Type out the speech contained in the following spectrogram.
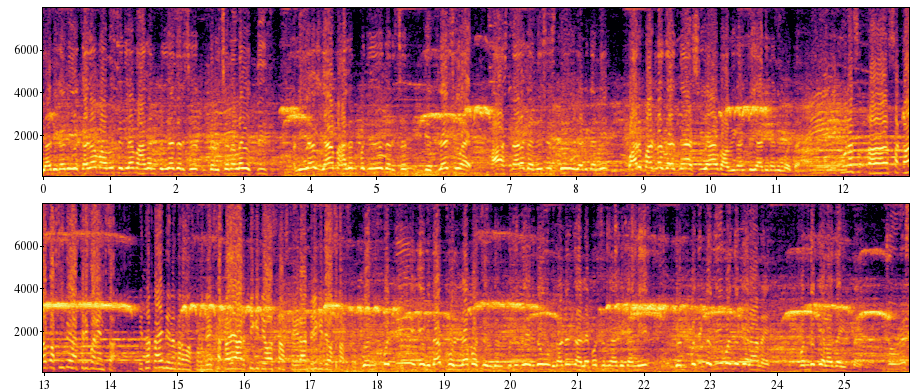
या ठिकाणी एखादा माणूस तरी या महागणपतीच्या दर्शन दर्शनाला येतोच आणि या या महागणपतीचं दर्शन घेतल्याशिवाय हा असणारा गणेश उत्सव या ठिकाणी पार पाडला जात नाही अशी या भाविकांचं या ठिकाणी मत आहे. एकूणच सकाळपासून ते रात्रीपर्यंतचा. इथं काय दिनक्रम असतो? म्हणजे सकाळी आरती किती वाजता असते? रात्री किती वाजता असते? गणपती एकदा खोलल्यापासून गणपतीचं एकदा उद्घाटन झाल्यापासून या ठिकाणी गणपती कधीही बंद केला नाही. बंद केला जात नाही. चोवीस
